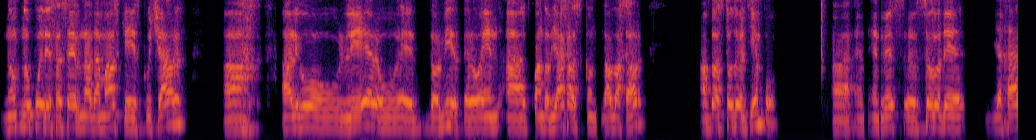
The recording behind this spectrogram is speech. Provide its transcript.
no, no, puedes hacer nada más que escuchar. Uh, algo leer o eh, dormir, pero en, ah, cuando viajas con BlaBlaCar, hablas todo el tiempo. Uh, en, vez eh, solo de viajar,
